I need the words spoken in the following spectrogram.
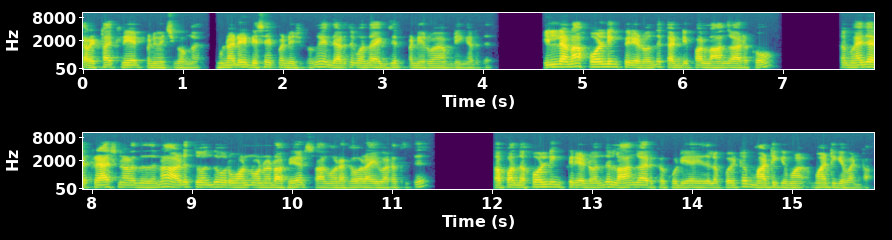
கரெக்டாக க்ரியேட் பண்ணி வச்சுக்கோங்க. முன்னாடியே டிசைட் பண்ணி வச்சுக்கோங்க இந்த இடத்துக்கு வந்து எக்ஸிட் பண்ணிடுவேன் அப்படிங்கிறது. இல்லைனா ஹோல்டிங் பீரியட் வந்து கண்டிப்பாக லாங்காக இருக்கும். மேஜர் கிராஷ் நடந்ததுன்னா அடுத்து வந்து ஒரு one one and half years ஆகும் ரெக்கவர் ஆகி வரதுக்கு அப்போ அந்த ஹோல்டிங் பீரியட் வந்து லாங்காக இருக்கக்கூடிய இதில் போயிட்டு மாட்டிக்க மா மாட்டிக்க வேண்டாம்.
